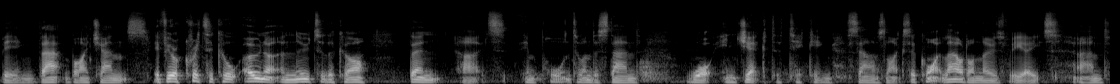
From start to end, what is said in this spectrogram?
being that by chance. If you're a critical owner and new to the car, then uh, it's important to understand what injector ticking sounds like. So quite loud on those V8s. And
